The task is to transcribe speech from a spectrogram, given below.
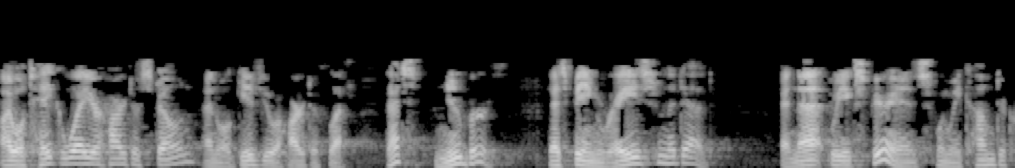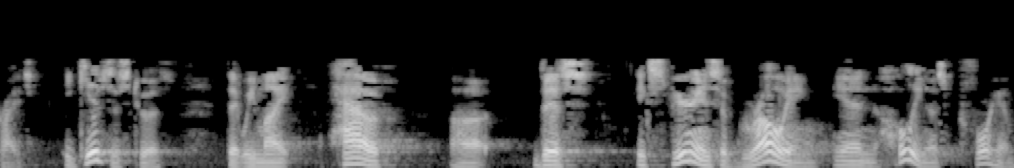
I will take away your heart of stone and will give you a heart of flesh. That's new birth. That's being raised from the dead. And that we experience when we come to Christ. He gives this to us that we might have uh, this experience of growing in holiness before Him,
